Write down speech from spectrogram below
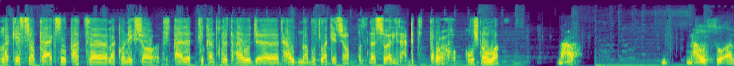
لا كيسيون تاعك sautات la connexion قالت لو كان تقدر تعاود تعاود لنا بوط la question قلت لنا السؤال اللي حبيت تطرحه هو شنو هو نعاود نعاود السؤال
